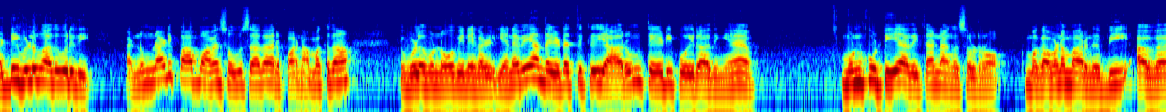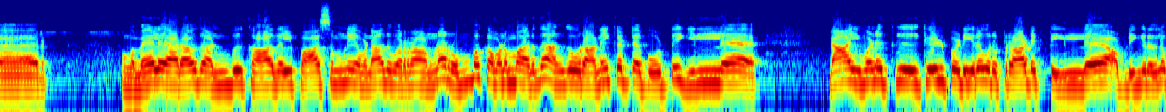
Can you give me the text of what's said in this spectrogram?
அடி விழுங்கும் அது உறுதி. கண்ணு முன்னாடி பார்ப்போம் அவன் சொகுசாக தான் இருப்பான். நமக்கு தான் இவ்வளவு நோவினைகள். எனவே அந்த இடத்துக்கு யாரும் தேடி போயிடாதீங்க முன்கூட்டியே அதைத்தான் நாங்கள் சொல்கிறோம் ரொம்ப கவனமாக இருங்க. பி அவர் உங்கள் மேலே யாராவது அன்பு காதல் பாசம்னு எவனாவது வர்றான்னா ரொம்ப கவனமாக இருந்து அங்கே ஒரு அணைக்கட்டை போட்டு இல்லை நான் இவனுக்கு கீழ்ப்படுகிற ஒரு ப்ராடக்ட் இல்லை அப்படிங்கிறதுல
